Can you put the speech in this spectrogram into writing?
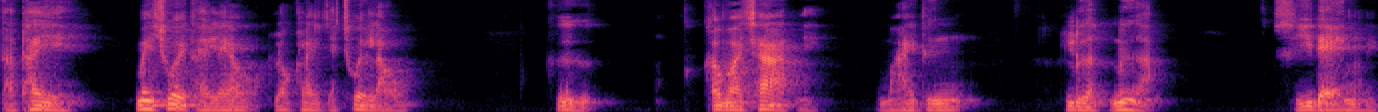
ถ้าไทยไม่ช่วยไทยแล้ว เราใครจะช่วยเรา คือคำว่าชาตินี่หมายถึงเลือดเนื้อสีแดงนี่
